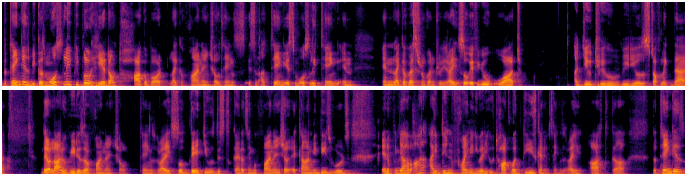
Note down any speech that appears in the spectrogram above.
the thing is because mostly people here don't talk about like financial things. It's not a thing. It's mostly thing in in like a western country right? So if you watch a youtube videos stuff like that there are a lot of videos of financial things right? So they use this kind of thing of financial economy these words. In punjab I, I didn't find anybody who talk about these kind of things right? Artika the thing is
